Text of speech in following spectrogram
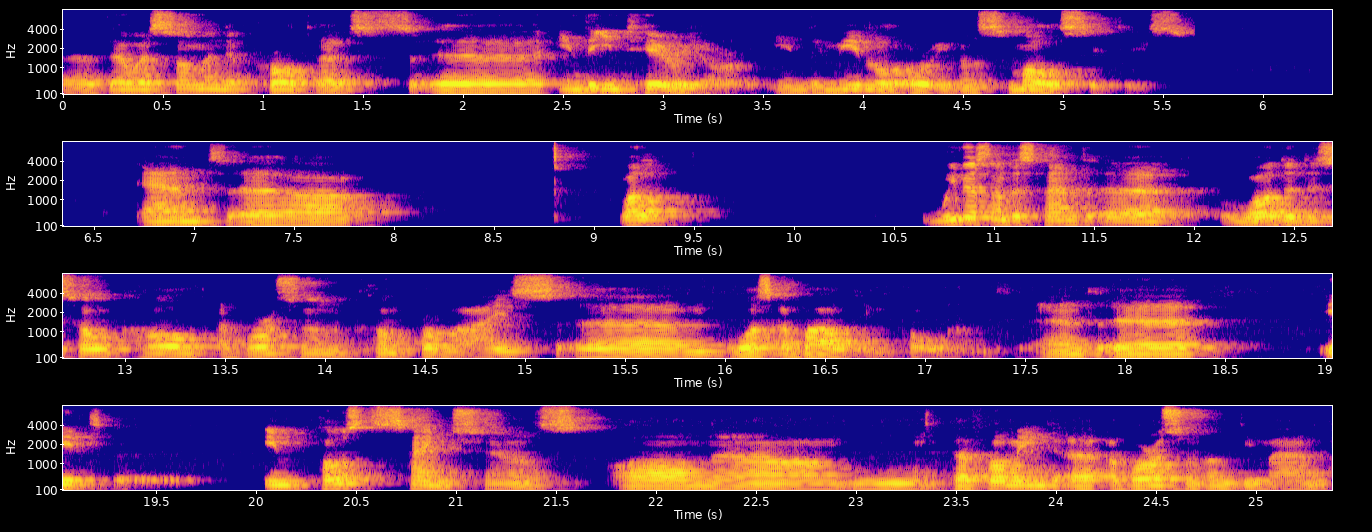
uh, there were so many protests uh, in the interior, in the middle or even small cities. And uh, well, we must understand uh, what the so-called abortion compromise um, was about in Poland. And uh, it imposed sanctions on um, performing uh, abortion on demand,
